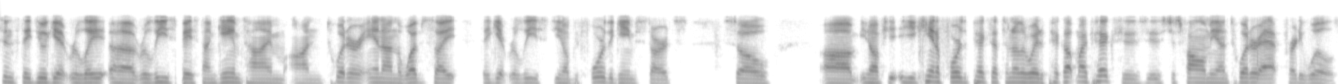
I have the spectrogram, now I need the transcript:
since they do get uh, released based on game time on Twitter and on the website, they get released, you know, before the game starts. So, um, you know, if you, you can't afford the picks, that's another way to pick up my picks is is just follow me on Twitter at Freddy Wills.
